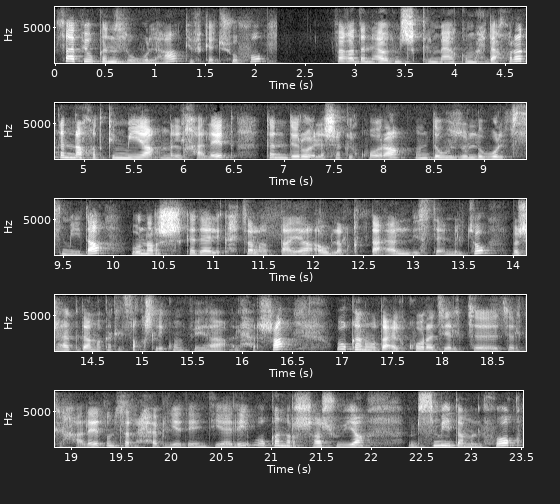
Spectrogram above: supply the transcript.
صافي وكنزولها كيف كتشوفوا فغادا نعاود نشكل معكم وحدة أخرى. كناخذ كمية من الخليط كنديرو على شكل كرة وندوزو الأول في السميدة ونرش كذلك حتى الغطاية أو القطاعة اللي استعملته باش هكذا ما كتلصقش لكم فيها الحرشة. وكنوضع الكرة ديال ديال الخليط ونسرحها باليدين ديالي وكنرشها شوية بسميدة من الفوق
